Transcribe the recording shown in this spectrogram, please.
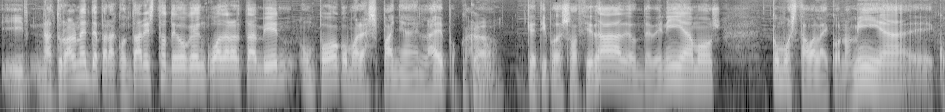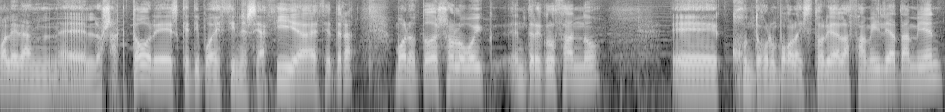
Y naturalmente para contar esto tengo que encuadrar también un poco cómo era España en la época, qué tipo de sociedad, de dónde veníamos, cómo estaba la economía, eh, cuáles eran eh, los actores, qué tipo de cine se hacía, etcétera. Bueno, todo eso lo voy entrecruzando eh, junto con un poco la historia de la familia también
